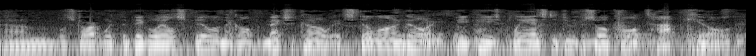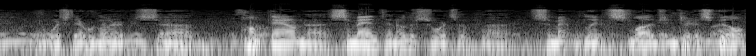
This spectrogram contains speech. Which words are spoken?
Um, we'll start with the big oil spill in the Gulf of Mexico. It's still ongoing. BP's plans to do the so-called top kill, in which they were going to uh, pump down uh, cement and other sorts of uh, cement-related sludge into the spill,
